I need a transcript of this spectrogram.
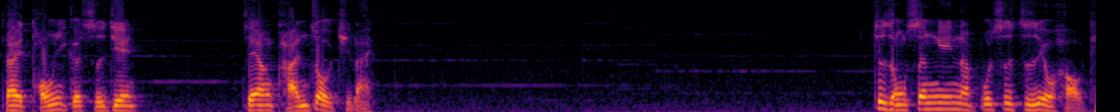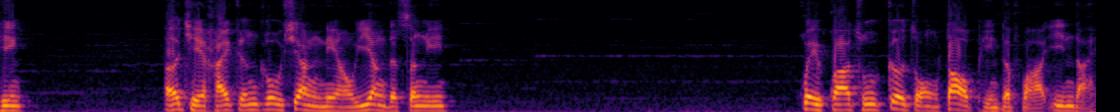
在同一个时间这样弹奏起来，这种声音呢，不是只有好听。而且还能够像鸟一样的声音，会发出各种道品的法音来。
